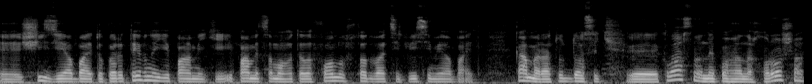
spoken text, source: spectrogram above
Е, 6 ГБ оперативної пам'яті і пам'ять самого телефону 128 ГБ. Камера тут досить е, класна, непогана, хороша.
